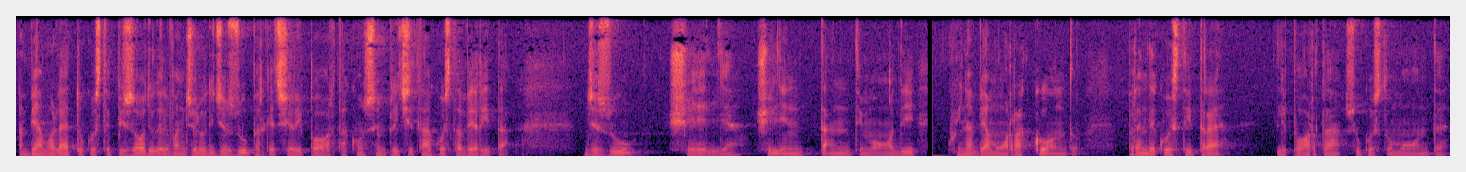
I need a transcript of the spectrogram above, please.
Abbiamo letto questo episodio del Vangelo di Gesù perché ci riporta con semplicità questa verità. Gesù sceglie, sceglie in tanti modi Qui ne abbiamo un racconto, prende questi tre, li porta su questo monte,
